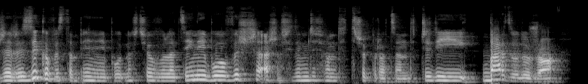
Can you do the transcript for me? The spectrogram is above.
że ryzyko wystąpienia niepłodności owulacyjnej było wyższe aż o 73%, czyli bardzo dużo.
